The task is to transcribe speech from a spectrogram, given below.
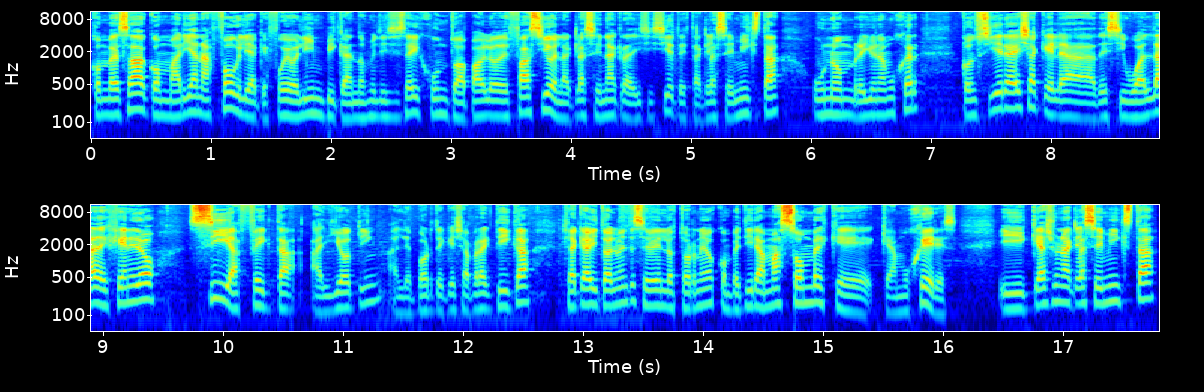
Conversaba con Mariana Foglia, que fue olímpica en 2016, junto a Pablo De Facio en la clase NACRA 17, esta clase mixta, un hombre y una mujer. Considera ella que la desigualdad de género sí afecta al yachting, al deporte que ella practica, ya que habitualmente se ve en los torneos competir a más hombres que, que a mujeres. Y que haya una clase mixta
